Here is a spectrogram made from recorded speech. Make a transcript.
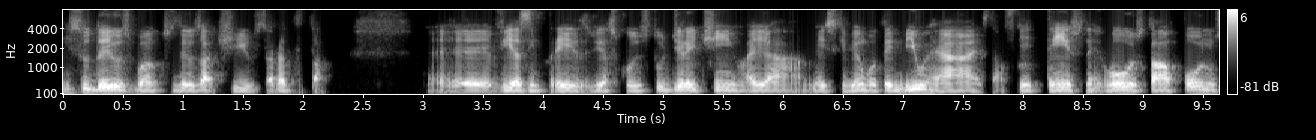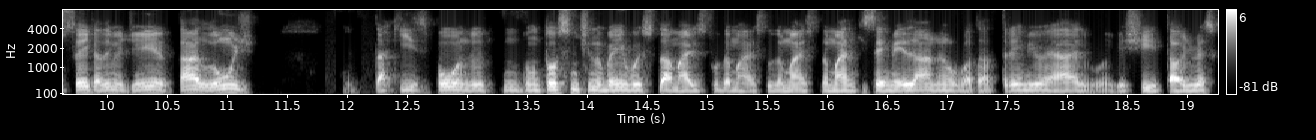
estudei os bancos, estudei os ativos, tal, tal, tal. é, vi as empresas, vi as coisas tudo direitinho. Aí, ah, mês que vem eu vou ter mil reais, tal. fiquei tenso, nervoso, tal. Pô, não sei, cadê meu dinheiro? Tá longe. Daqui, pô, não tô sentindo bem, vou estudar mais, estuda mais, estuda mais, estuda mais. Daqui seis meses, ah, não, vou botar três mil reais, vou investir e tal. Diversos.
